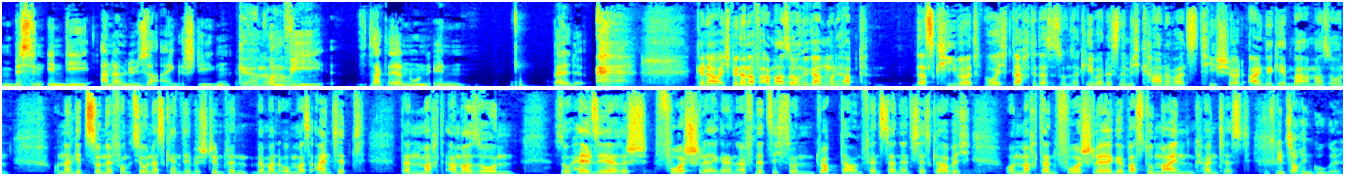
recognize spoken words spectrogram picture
ein bisschen in die Analyse eingestiegen. Genau. Und wie, sagt er nun in Bälde. Genau, ich bin dann auf Amazon gegangen und habe das Keyword, wo ich dachte, dass es unser Keyword ist, nämlich Karnevals-T-Shirt, eingegeben bei Amazon. Und dann gibt's so eine Funktion, das kennt ihr bestimmt, wenn, wenn man oben was eintippt, dann macht Amazon so hellseherisch Vorschläge. Dann öffnet sich so ein Dropdown-Fenster, nennt sich das, glaube ich, und macht dann Vorschläge, was du meinen könntest. Das gibt's auch in Google.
